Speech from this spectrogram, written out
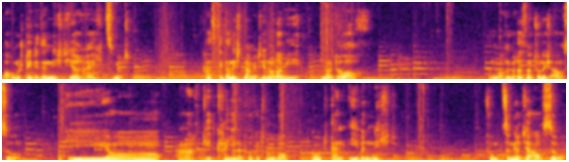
Warum steht die denn nicht hier rechts mit? Passt die da nicht damit hin oder wie? Na doch. Dann machen wir das natürlich auch so. Hier... Ach, geht keine Brücke drüber? Gut, dann eben nicht. Funktioniert ja auch so.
